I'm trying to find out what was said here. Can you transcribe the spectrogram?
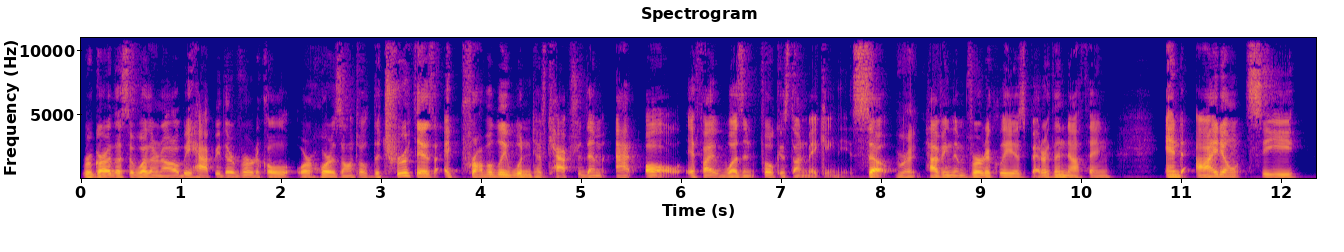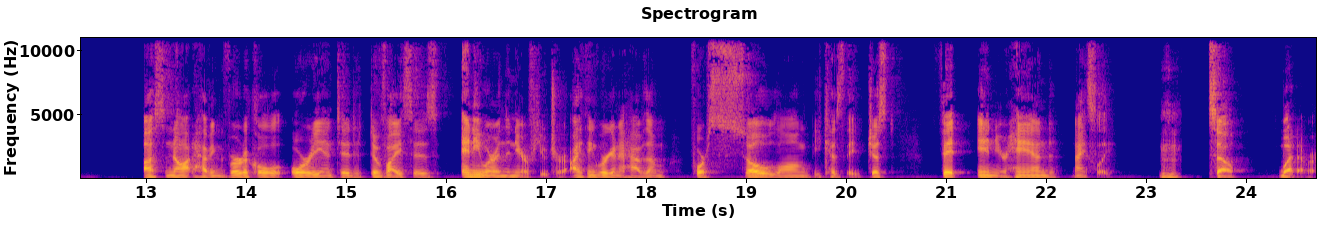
regardless of whether or not I'll be happy they're vertical or horizontal. The truth is I probably wouldn't have captured them at all if I wasn't focused on making these. So, Right. having them vertically is better than nothing. And I don't see us not having vertical oriented devices anywhere in the near future. I think we're going to have them for so long because they just fit in your hand nicely. Mhm. So, whatever.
